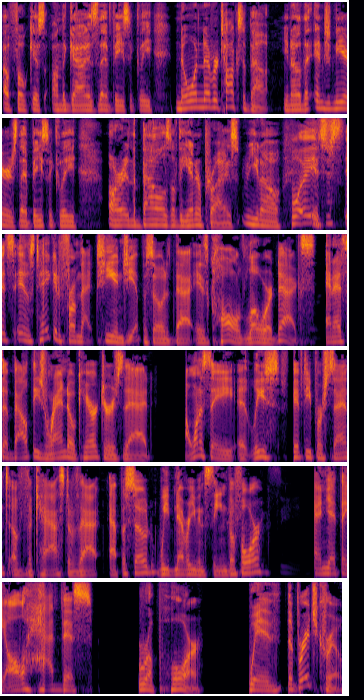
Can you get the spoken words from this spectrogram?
a focus on the guys that basically no one never talks about. You know, the engineers that basically are in the bowels of the enterprise. You know, Well, it's, just it's it was taken from that TNG episode that is called Lower Decks, and it's about these rando characters that I want to say at least fifty percent of the cast of that episode we've never even seen before, and yet they all had this rapport with the bridge crew.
